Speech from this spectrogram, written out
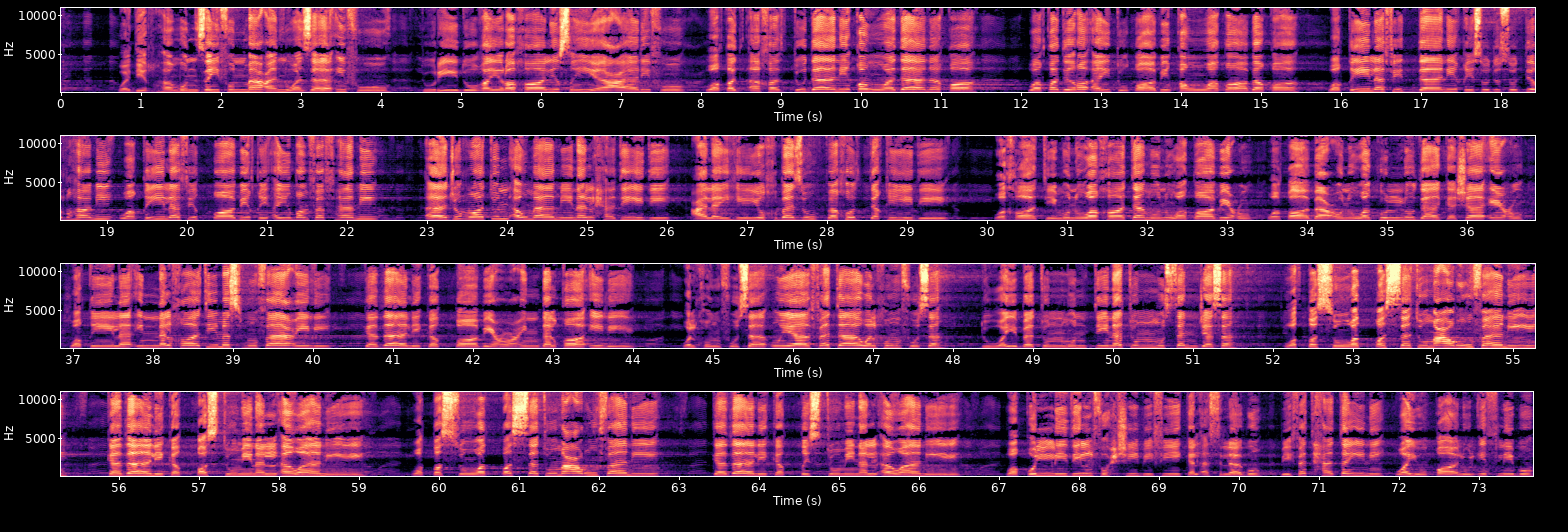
ودرهم زيف معا وزائف تريد غير خالص يا عارف وقد أخذت دانقا ودانقا وقد رأيت طابقا وطابقا. وقيل في الدانق سدس الدرهم وقيل في الطابق أيضا فافهمي آجرة أو ما من الحديد عليه يخبز فخذ تقيدي وخاتم وخاتم وطابع وطابع وكل ذاك شائع. وقيل إن الخاتم اسم فاعل كذلك الطابع عند القائل. والخنفساء يا فتى والخنفسة دويبة منتنة مستنجسة. والطس والطسة معروفان كذلك الطست من الأواني. والطس والطسة معروفان. كذلك الطست من الأواني وقل لذي الفحش بفيك الأثلب بفتحتين ويقال الإثلب.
